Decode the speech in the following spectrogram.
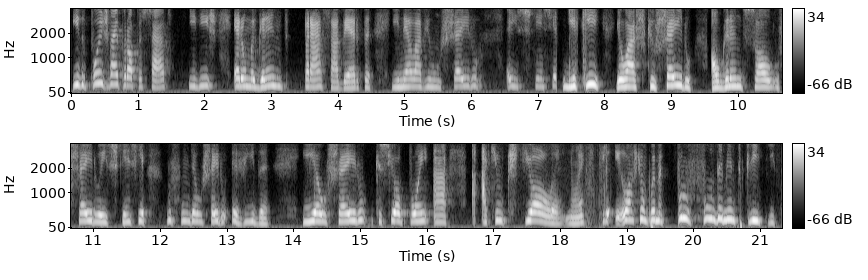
e depois vai para o passado e diz era uma grande praça aberta e nela havia um cheiro a existência. E aqui eu acho que o cheiro ao grande sol, o cheiro à existência, no fundo é o cheiro à vida e é o cheiro que se opõe à, àquilo que estiola, não é? Eu acho que é um poema profundamente crítico,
